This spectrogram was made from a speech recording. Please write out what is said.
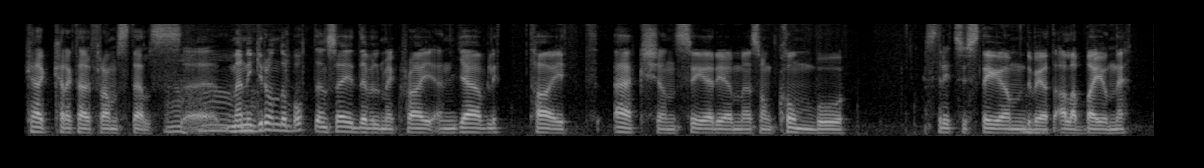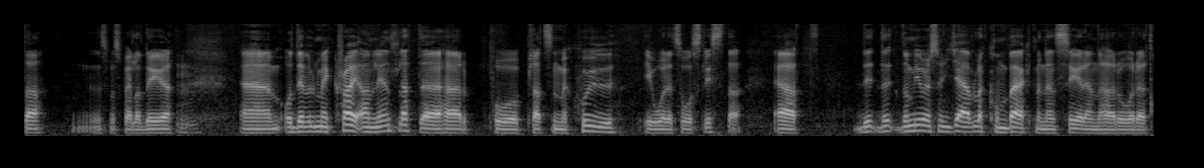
ka- karaktär framställs. Eh. Men i grund och botten så är Devil May Cry en jävligt tight actionserie med sån kombo stridssystem, du vet alla Bayonetta eh, som spelar det. Ehm, och Devil May Cry, anledningen till att det är här på plats nummer sju i årets årslista är att de, de, de gjorde en sån jävla comeback med den serien det här året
